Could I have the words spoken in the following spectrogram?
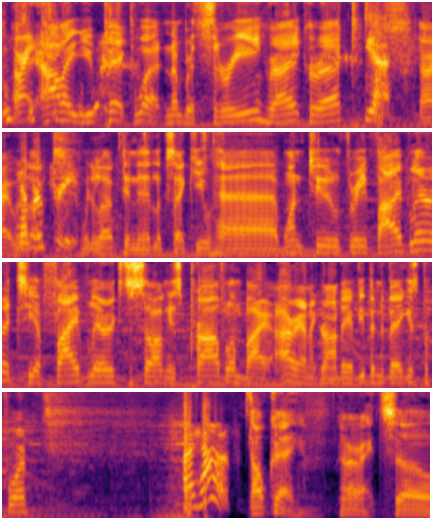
All right, Holly, you picked what number three, right? Correct. yes. All right, we Number looked, three. We looked, and it looks like you have one, two, three, five lyrics. You have five lyrics. The song is "Problem" by Ariana Grande. Have you been to Vegas before? I have. Okay. All right. So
